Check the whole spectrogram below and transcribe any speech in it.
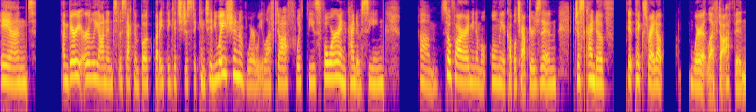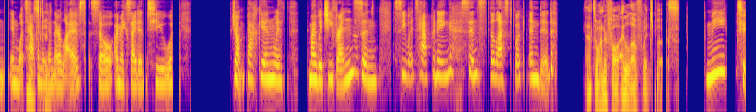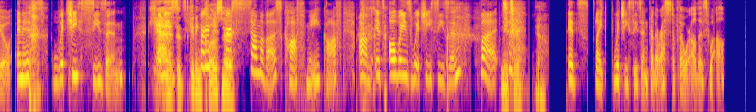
And i'm very early on into the second book but i think it's just a continuation of where we left off with these four and kind of seeing um, so far i mean i'm only a couple chapters in just kind of it picks right up where it left off in in what's That's happening good. in their lives so i'm excited to jump back in with my witchy friends and see what's happening since the last book ended That's wonderful. I love witch books. me too and it's witchy season Yes, it's getting for, closer. for some of us cough me cough um it's always witchy season but Me too. Yeah. it's like witchy season for the rest of the world as well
